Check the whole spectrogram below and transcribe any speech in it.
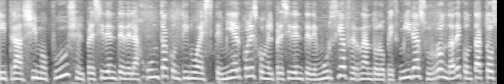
Y tras Shimo Push, el presidente de la Junta continúa este miércoles con el presidente de Murcia, Fernando López Mira, su ronda de contactos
